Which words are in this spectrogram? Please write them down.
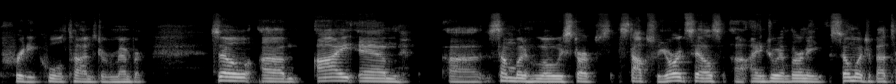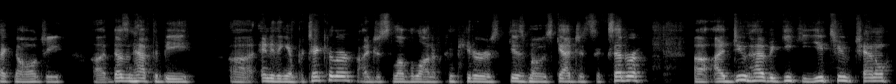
pretty cool times to remember. So um, I am uh, someone who always starts stops for yard sales. Uh, I enjoy learning so much about technology. Uh, doesn't have to be uh, anything in particular. I just love a lot of computers, gizmos, gadgets, etc. Uh, I do have a geeky YouTube channel.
